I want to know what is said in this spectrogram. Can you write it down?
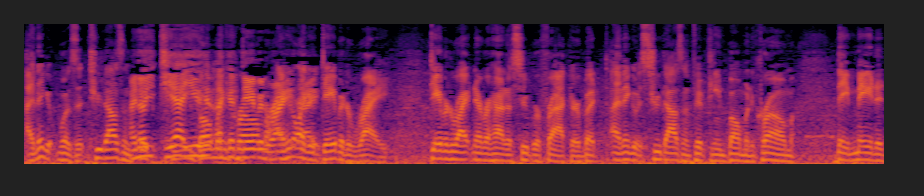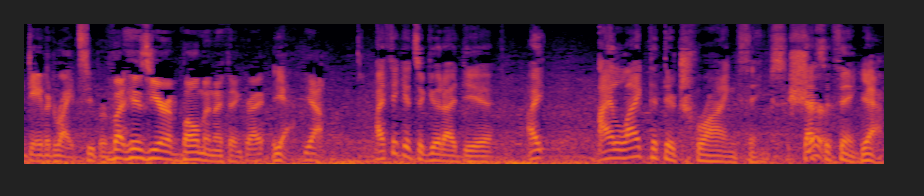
I think it was it 2015. I know you- yeah, you hit Bowman like a Chrome? David I Wright, hit like a? David Wright. David Wright never had a superfractor, but I think it was 2015 Bowman Chrome. They made a David Wright superfractor. But his year of Bowman, I think, right? Yeah. Yeah. I think it's a good idea. I I like that they're trying things. Sure. That's the thing. Yeah.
